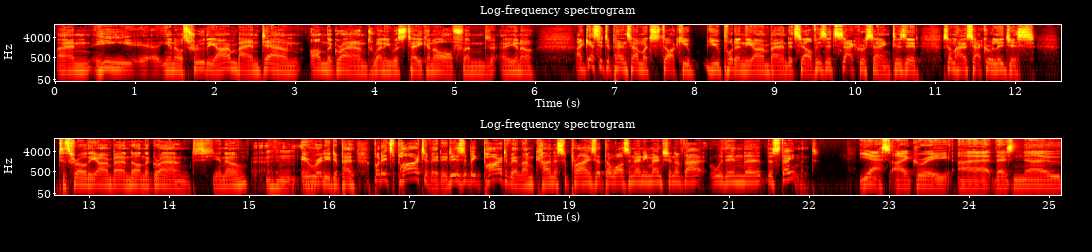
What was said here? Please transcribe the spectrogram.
and he, uh, you know, threw the armband down on the ground when he was taken off. And, uh, you know, I guess it depends how much stock you, you put in the armband itself. Is it sacrosanct? Is it somehow sacrilegious to throw the armband on the ground? You know, it really depends. But it's part of it. It is a big part of it. And I'm kind of surprised that there wasn't any mention of that within the, the statement. Yes, I agree. Uh, there's no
